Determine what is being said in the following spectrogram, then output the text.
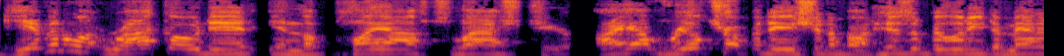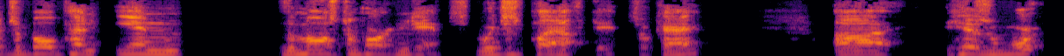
given what Rocco did in the playoffs last year, I have real trepidation about his ability to manage a bullpen in the most important games, which is playoff games. Okay, uh, his work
